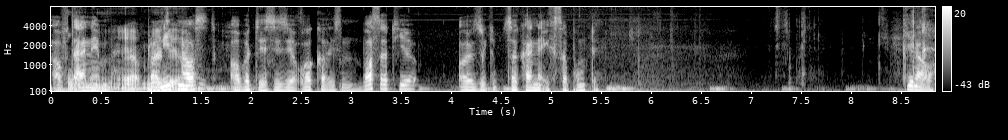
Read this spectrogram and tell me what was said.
auf deinem Ja, Planeten der- hast. Aber das ist ja Orca ist ein Wassertier, also gibt es da keine extra Punkte. Genau.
